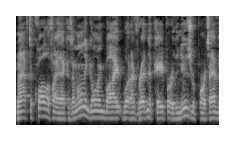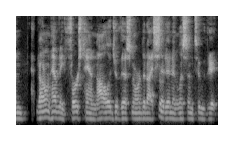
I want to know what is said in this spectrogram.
and I have to qualify that because I'm only going by what I've read in the paper or the news reports. I haven't, I don't have any firsthand knowledge of this, nor did I sit in and listen to the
